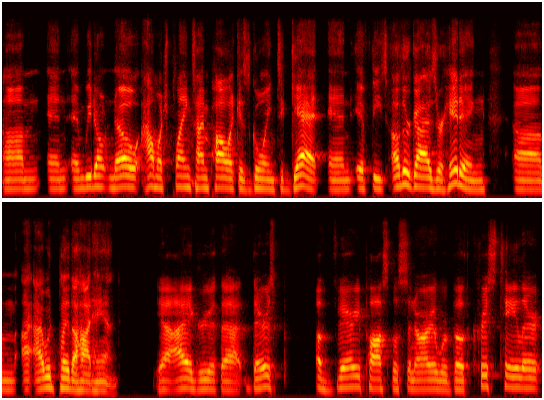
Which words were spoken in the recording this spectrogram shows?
Um, and, and we don't know how much playing time Pollock is going to get. And if these other guys are hitting, um, I, I would play the hot hand. Yeah, I agree with that. There's a very possible scenario where both Chris Taylor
